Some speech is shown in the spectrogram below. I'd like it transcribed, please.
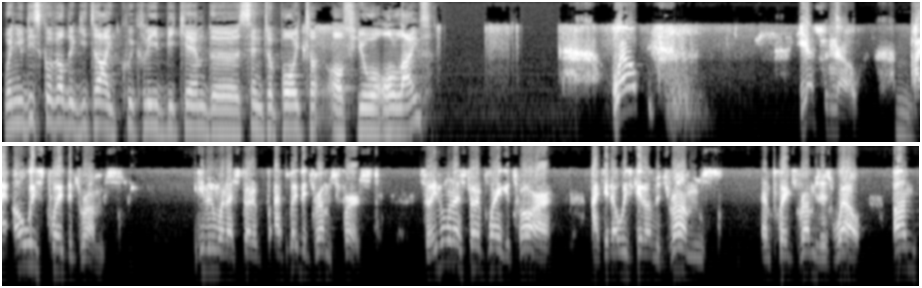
When you discovered the guitar, it quickly became the center point of your whole life. Well, no. I always played the drums. Even when I started, I played the drums first. So even when I started playing guitar, I could always get on the drums and play drums as well. Um,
